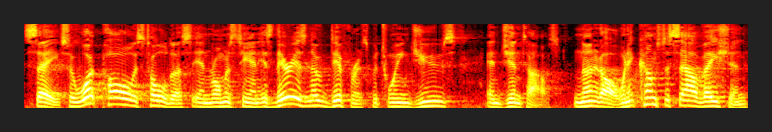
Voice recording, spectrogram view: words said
saved. So, what Paul has told us in Romans 10 is there is no difference between Jews and Gentiles. None at all. When it comes to salvation,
